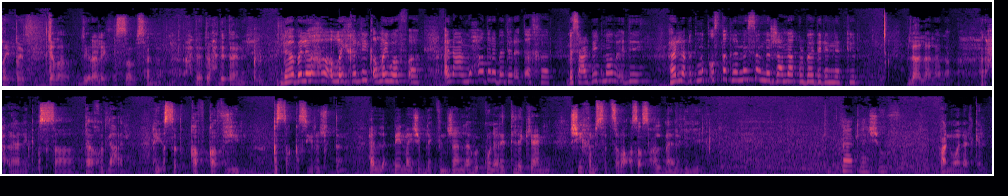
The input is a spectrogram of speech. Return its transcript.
طيب طيب. يلا بدي اقرا لك قصة بس هلا. أحداث وحدة ثانية لا بلاها الله يخليك الله يوفقك، أنا على المحاضرة بقدر أتأخر، بس على البيت ما بقدر، هلا بتمط قصتك للمسا بنرجع ناكل بهدل النكل، لا لا لا لا. رح أقرأ لك قصة تاخذ العقل. هي قصة قف قاف جيم. قصة قصيرة جدا. هلا بين ما يجيب لك فنجان القهوة بكون قريت لك يعني شي خمس ست سبع قصص على المقلدية هات لنشوف. عنوان الكلب.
